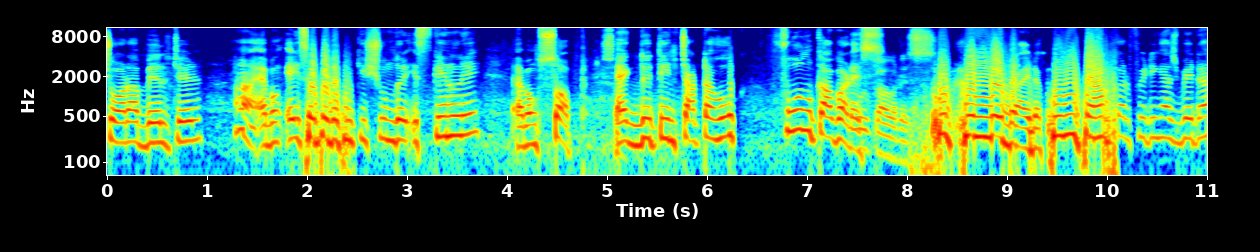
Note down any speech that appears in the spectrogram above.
চড়া বেল্টের হ্যাঁ এবং এই সেটটা দেখুন কি সুন্দর স্কিনলি এবং সফট এক দুই তিন চারটা হুক ফুল কাভারেজ কাভারেজ খুব সুন্দর ব্রা এটা খুবই চমৎকার ফিটিং আসবে এটা।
